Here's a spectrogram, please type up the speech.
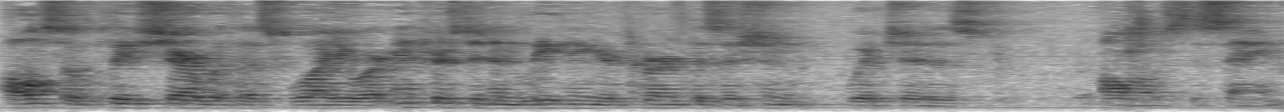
Also, please share with us why you are interested in leaving your current position, which is almost the same,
